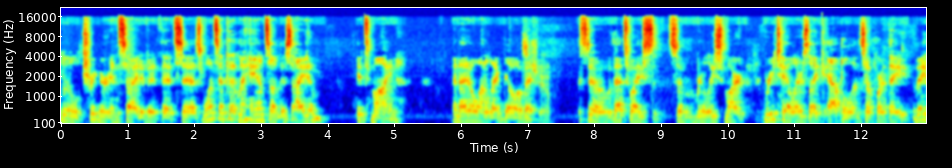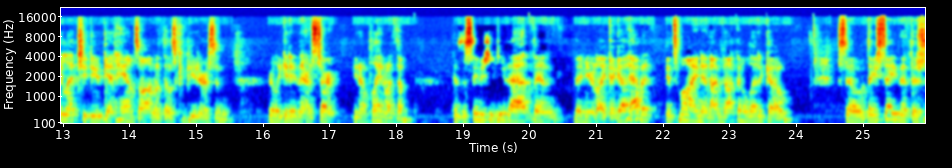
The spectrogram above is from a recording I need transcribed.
little trigger inside of it that says, once I put my hands on this item, it's mine. And I don't want to let go of that's it. True. So that's why some really smart retailers like Apple and so forth, they, they let you do get hands on with those computers and really get in there and start, you know, playing with them. Because as soon as you do that, then, then you're like, I got to have it. It's mine and I'm not going to let it go. So they say that there's,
